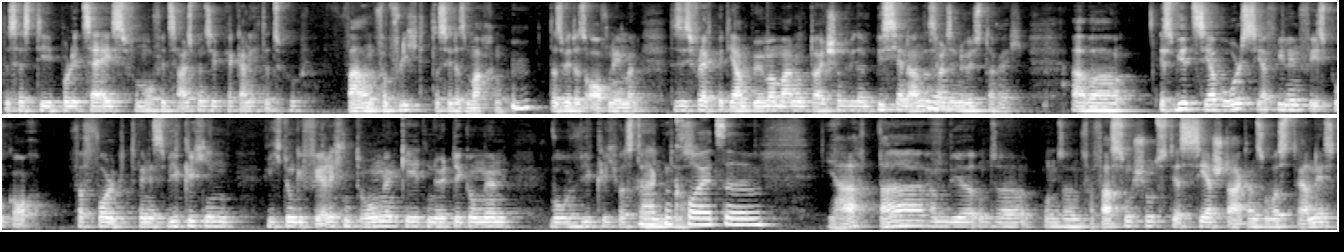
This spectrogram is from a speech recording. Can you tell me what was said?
Das heißt, die Polizei ist vom Offizialsprinzip her gar nicht dazu verpflichtet, dass sie das machen, mhm. dass wir das aufnehmen. Das ist vielleicht mit Jan Böhmermann und Deutschland wieder ein bisschen anders ja. als in Österreich. Aber es wird sehr wohl sehr viel in Facebook auch verfolgt, wenn es wirklich in Richtung gefährlichen Drohungen geht, Nötigungen, wo wirklich was dahinter ist. Hakenkreuze. Ja, da haben wir unser, unseren Verfassungsschutz, der sehr stark an sowas dran ist.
